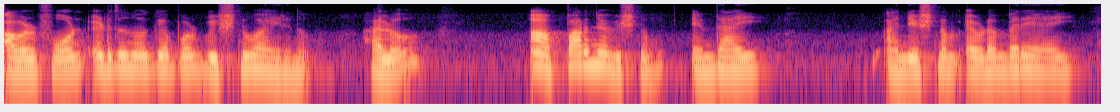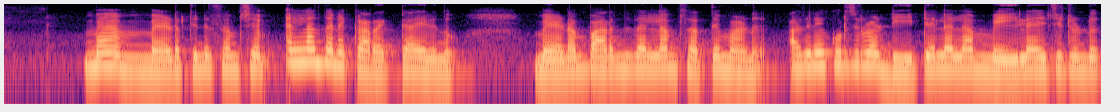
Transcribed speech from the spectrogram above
അവൾ ഫോൺ എടുത്തു നോക്കിയപ്പോൾ വിഷ്ണു ആയിരുന്നു. ഹലോ? ആ പറഞ്ഞോ വിഷ്ണു. എന്തായി? അന്വേഷണം എവിടം വരെയായി? മാം മാഡത്തിന്റെ സംശയം എല്ലാം തന്നെ കറക്റ്റായിരുന്നു മാഡം പറഞ്ഞതെല്ലാം സത്യമാണ്. അതിനെക്കുറിച്ചുള്ള ഡീറ്റെയിൽ എല്ലാം മെയിൽ അയച്ചിട്ടുണ്ട്.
